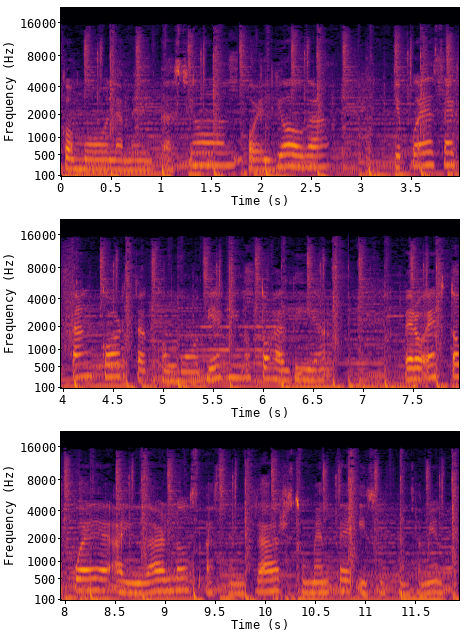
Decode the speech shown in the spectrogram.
como la meditación o el yoga, que puede ser tan corta como 10 minutos al día, pero esto puede ayudarlos a centrar su mente y sus pensamientos.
